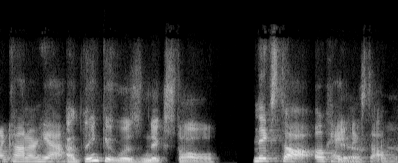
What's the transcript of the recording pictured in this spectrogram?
John Connor? Yeah, I think it was Nick Stahl. Nick Stahl. Okay, Yeah, Nick Stahl. yeah.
